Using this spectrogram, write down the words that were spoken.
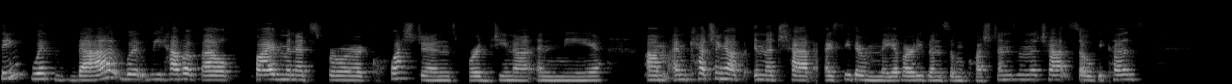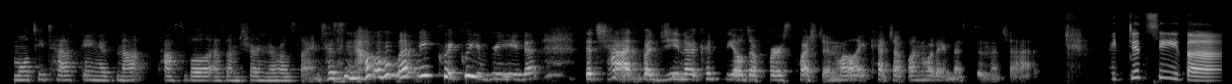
think with that, we have about five minutes for questions for Gina and me. Um, I'm catching up in the chat. I see there may have already been some questions in the chat. So because multitasking is not possible, as I'm sure neuroscientists know. Let me quickly read the chat, but Gina could field a first question while I catch up on what I missed in the chat. I did see the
